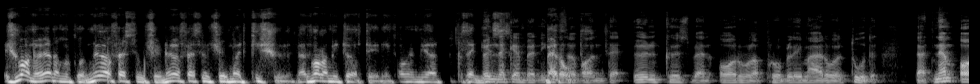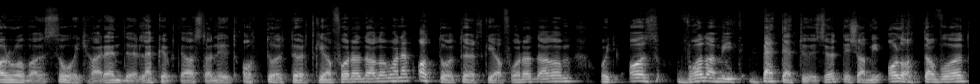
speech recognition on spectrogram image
És van olyan, amikor nő a feszültség, nő a feszültség, majd kisül, mert valami történik, ami miatt az egész Önnek ebben igaza van, de ön közben arról a problémáról tud, tehát nem arról van szó, hogy ha a rendőr leköpte azt a nőt, attól tört ki a forradalom, hanem attól tört ki a forradalom, hogy az valamit betetőzött, és ami alatta volt,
